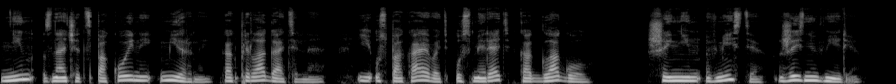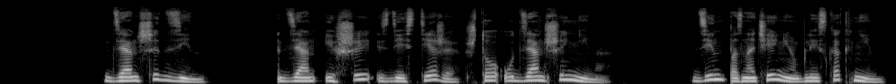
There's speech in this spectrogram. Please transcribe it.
Нин значит спокойный, мирный, как прилагательное, и успокаивать, усмирять, как глагол. Шинин вместе, жизнь в мире. Дзян Шидзин. Дзян и Ши здесь те же, что у Дзян Шинина. Дзин по значению близко к Нин.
